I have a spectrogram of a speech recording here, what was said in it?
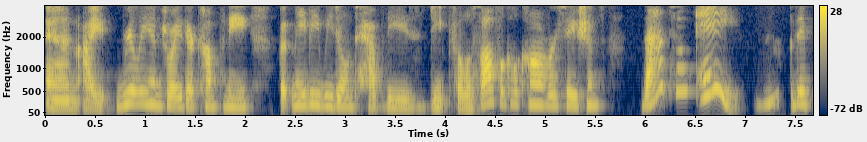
and I really enjoy their company, but maybe we don't have these deep philosophical conversations. That's okay. Mm-hmm. They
